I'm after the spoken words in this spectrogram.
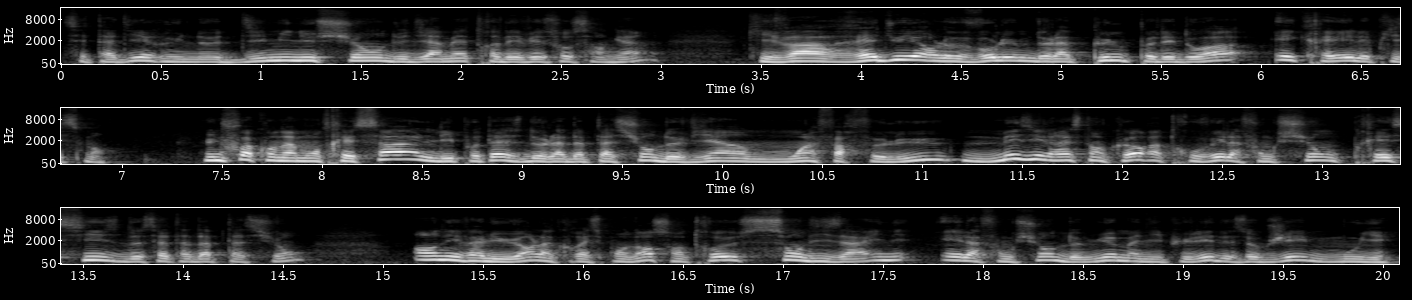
c'est-à-dire une diminution du diamètre des vaisseaux sanguins, qui va réduire le volume de la pulpe des doigts et créer les plissements. Une fois qu'on a montré ça, l'hypothèse de l'adaptation devient moins farfelue, mais il reste encore à trouver la fonction précise de cette adaptation en évaluant la correspondance entre son design et la fonction de mieux manipuler des objets mouillés.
